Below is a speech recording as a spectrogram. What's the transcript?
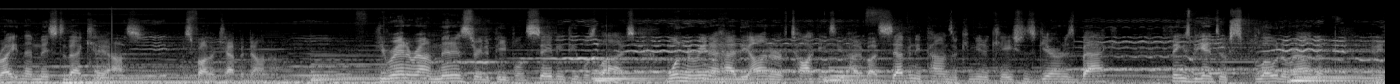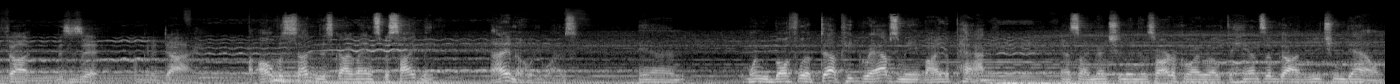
right in the midst of that chaos was Father Capodanno. He ran around ministering to people and saving people's lives. One Marine I had the honor of talking to had about 70 pounds of communications gear on his back. Things began to explode around him, and he thought, this is it, I'm gonna die. All of a sudden, this guy lands beside me. I didn't know who he was. And when we both looked up, he grabs me by the pack. As I mentioned in this article I wrote, the hands of God reaching down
